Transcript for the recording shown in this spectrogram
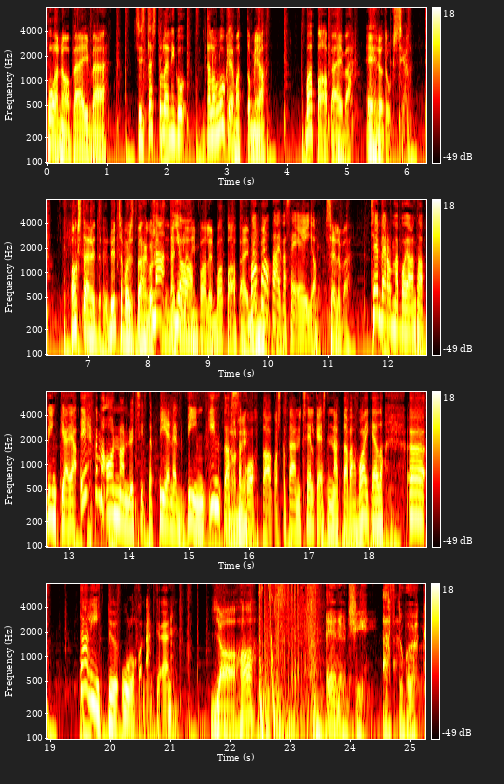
Huonoa päivää. Siis tästä tulee niinku, täällä on lukemattomia vapaa-päivä-ehdotuksia. Onks tää nyt, nyt sä voisit vähän, koska Mä- näitä joo. tulee niin paljon vapaa-päiviä, niin Vapaa-päivä se ei ole. selvä. Sen verran mä voin antaa vinkkiä ja ehkä mä annan nyt sitten pienen vinkin tässä Noniin. kohtaa, koska tämä nyt selkeästi näyttää vähän vaikealta. Öö, Tämä liittyy ulkonäköön. Jaha. Energy After Work.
